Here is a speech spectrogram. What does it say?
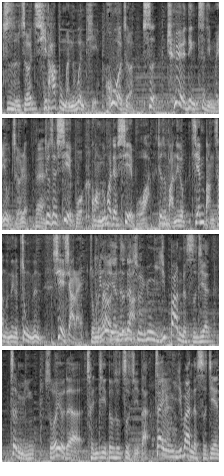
指责其他部门的问题，或者是确定自己没有责任。对就是卸膊，广东话叫卸膊啊，就是把那个肩膀上的那个重任卸下来。总推到而言之呢，人身上是用一半的时间证明所有的成绩都是自己的，再用一半的时间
